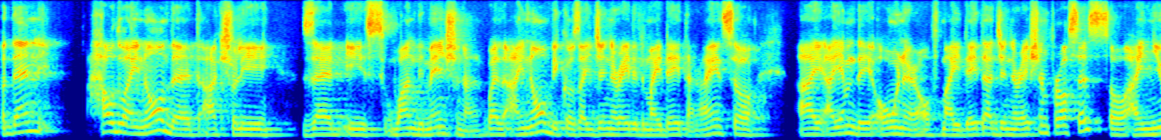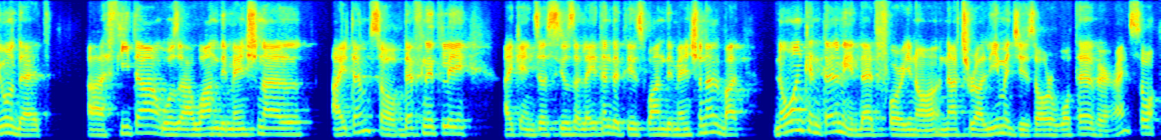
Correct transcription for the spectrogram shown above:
But then how do I know that actually Z is one dimensional? Well, I know because I generated my data, right? So I, I am the owner of my data generation process. So I knew that uh, theta was a one dimensional item. So definitely I can just use a latent that is one dimensional, but no one can tell me that for, you know, natural images or whatever, right? So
